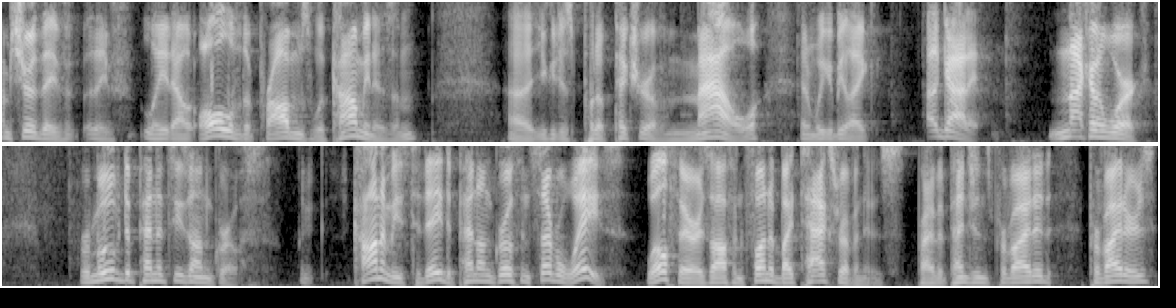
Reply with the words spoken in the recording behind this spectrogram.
I'm sure they've they've laid out all of the problems with communism. Uh, you could just put a picture of Mao and we could be like, I got it. Not going to work. Remove dependencies on growth. Economies today depend on growth in several ways. Welfare is often funded by tax revenues. Private pensions provided providers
